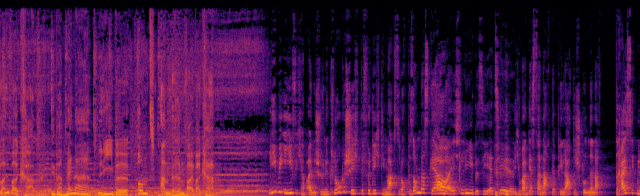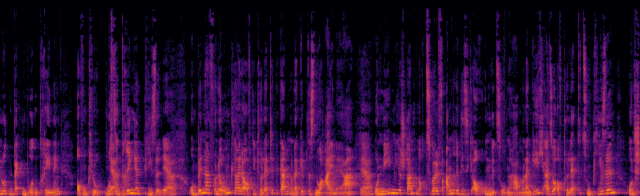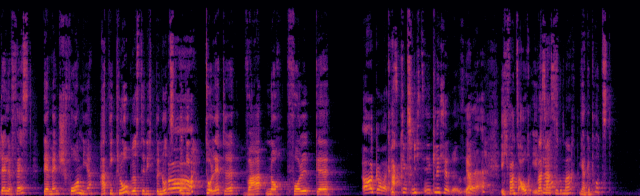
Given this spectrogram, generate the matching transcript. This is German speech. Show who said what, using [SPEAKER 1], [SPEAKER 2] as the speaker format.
[SPEAKER 1] Weiberkram. Über Männer, Liebe und anderen Weiberkram.
[SPEAKER 2] Liebe Yves, ich habe eine schöne Klogeschichte für dich, die magst du doch besonders gerne.
[SPEAKER 3] Oh, ich liebe sie. Erzähl.
[SPEAKER 2] Ich war gestern nach der Pilatesstunde, nach 30 Minuten Beckenbodentraining auf dem Klo, musste
[SPEAKER 3] Ja.
[SPEAKER 2] dringend pieseln
[SPEAKER 3] Ja.
[SPEAKER 2] und bin dann von der Umkleide auf die Toilette gegangen und da gibt es nur eine, ja.
[SPEAKER 3] Ja.
[SPEAKER 2] Und neben mir standen noch zwölf andere, die sich auch umgezogen haben. Und dann gehe ich also auf Toilette zum Pieseln und stelle fest, der Mensch vor mir hat die Klobürste nicht benutzt und
[SPEAKER 3] Oh.
[SPEAKER 2] die Toilette war noch voll ge
[SPEAKER 3] Oh Gott,
[SPEAKER 2] Kackt.
[SPEAKER 3] es gibt nichts ekligeres.
[SPEAKER 2] Ja. Ich fand's auch ekelhaft.
[SPEAKER 3] hast du gemacht?
[SPEAKER 2] Ja, geputzt.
